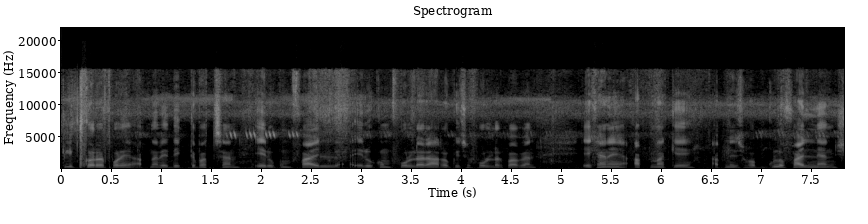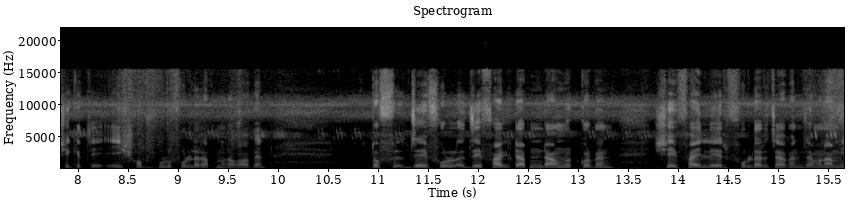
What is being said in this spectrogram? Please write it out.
ক্লিক করার পরে আপনারা দেখতে পাচ্ছেন এরকম ফাইল এরকম ফোল্ডার আরও কিছু ফোল্ডার পাবেন। এখানে আপনাকে, আপনি সবগুলো ফাইল নেন, সেক্ষেত্রে এই সবগুলো ফোল্ডার আপনারা পাবেন। তো যে ফোল যে ফাইলটা আপনি ডাউনলোড করবেন, সেই ফাইলের ফোল্ডারে যাবেন। যেমন আমি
